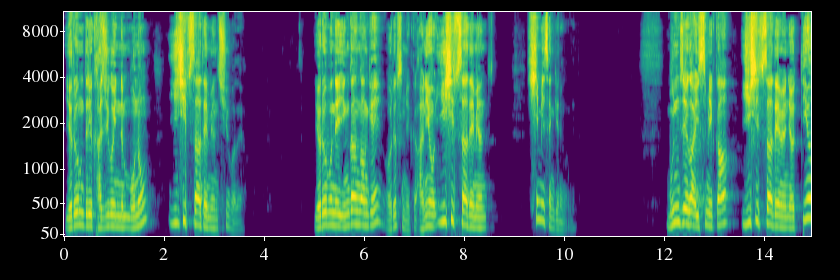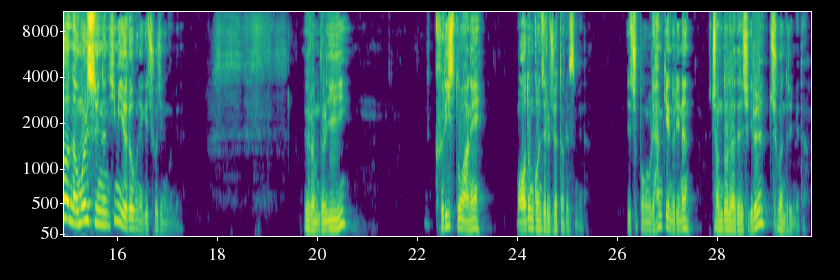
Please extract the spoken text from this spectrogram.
여러분들이 가지고 있는 무능 24 되면 치유받아요. 여러분의 인간관계 어렵습니까? 아니요. 24 되면 힘이 생기는 겁니다. 문제가 있습니까? 24 되면요. 뛰어넘을 수 있는 힘이 여러분에게 주어지는 겁니다. 여러분들 이 그리스도 안에 모든 권세를 주셨다고 그랬습니다. 이 축복을 우리 함께 누리는 전도자 되시기를 축원드립니다.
